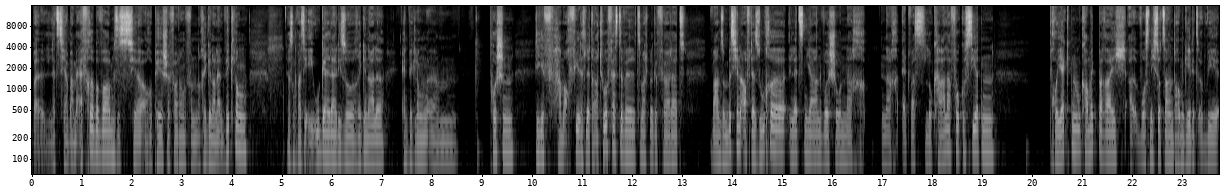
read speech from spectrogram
bei, letztes Jahr beim EFRE beworben. Das ist hier Europäische Förderung von regionaler Entwicklung. Das sind quasi EU-Gelder, die so regionale Entwicklung ähm, pushen. Die haben auch viel das Literaturfestival zum Beispiel gefördert, waren so ein bisschen auf der Suche in den letzten Jahren wohl schon nach, nach etwas lokaler fokussierten Projekten im Comic-Bereich, äh, wo es nicht sozusagen darum geht, jetzt irgendwie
